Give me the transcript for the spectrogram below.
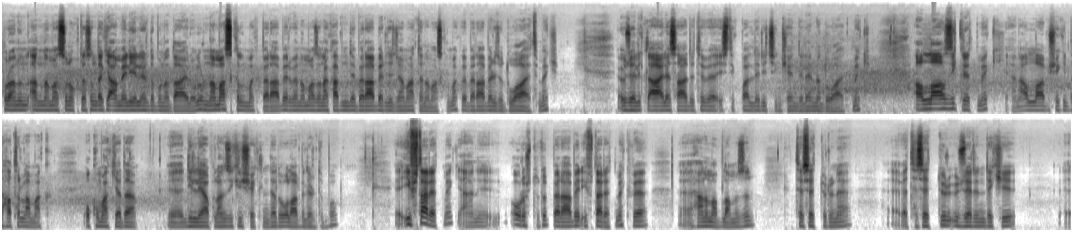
Kur'an'ın anlaması noktasındaki ameliyeler de buna dahil olur. Namaz kılmak beraber ve namazın akabinde beraberce cemaatle namaz kılmak ve beraberce dua etmek. Özellikle aile saadeti ve istikballeri için kendilerine dua etmek. Allah'ı zikretmek, yani Allah'ı bir şekilde hatırlamak, okumak ya da e, dille yapılan zikir şeklinde de olabilirdi bu. E, iftar etmek, yani oruç tutup beraber iftar etmek ve e, hanım ablamızın tesettürüne e, ve tesettür üzerindeki e,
